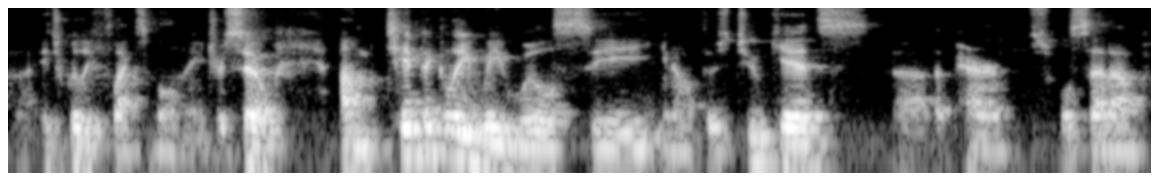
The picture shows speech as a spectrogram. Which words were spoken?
uh, it's really flexible in nature. So um, typically we will see, you know, if there's two kids, uh, the parents will set up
